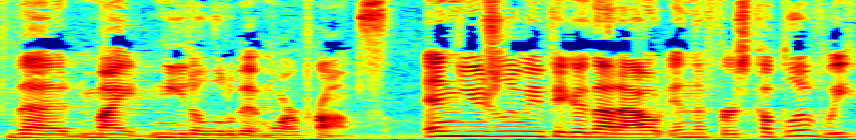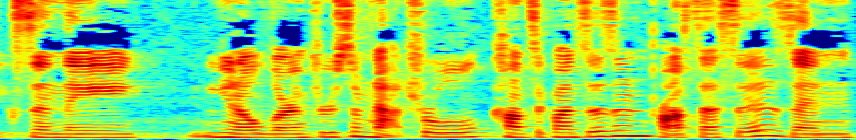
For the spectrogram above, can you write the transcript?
that might need a little bit more prompts. And usually we figure that out in the first couple of weeks and they you know learn through some natural consequences and processes and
